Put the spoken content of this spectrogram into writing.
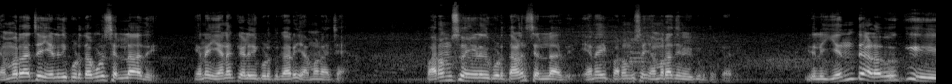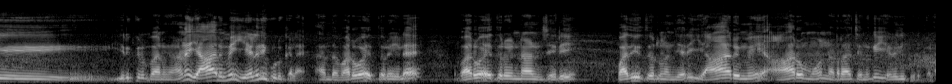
யமராஜன் எழுதி கொடுத்தா கூட செல்லாது. ஏன்னா எனக்கு எழுதி கொடுத்துருக்காரு யமராஜன். பரமசம் எழுதி கொடுத்தாலும் செல்லாது. ஏன்னா பரமசம் யமராஜன் எழுதி கொடுத்துருக்காரு. இதில் எந்த அளவுக்கு இருக்குன்னு பாருங்கள் ஆனால் யாருமே எழுதி கொடுக்கல. அந்த வருவாய்த்துறையில் வருவாய்த்துறைனாலும் சரி பதிவுத்துறையிலும் சரி யாருமே ஆர்வமும் நடராஜனுக்கு எழுதி கொடுக்கல.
